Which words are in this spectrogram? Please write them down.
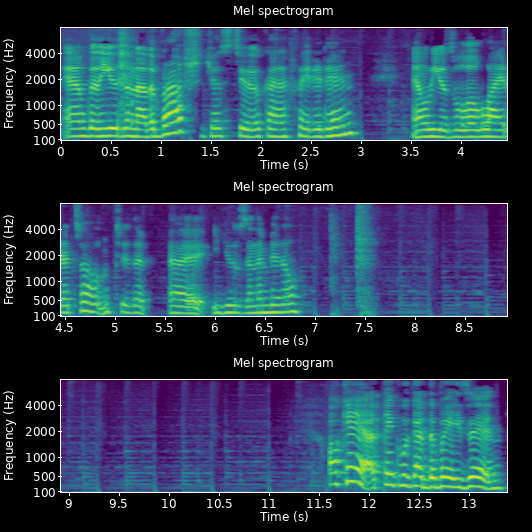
And I'm going to use another brush just to kind of fade it in. And we'll use a little lighter tone to the uh, use in the middle. Okay, I think we got the base in.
